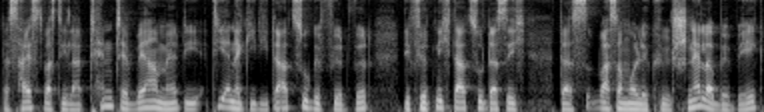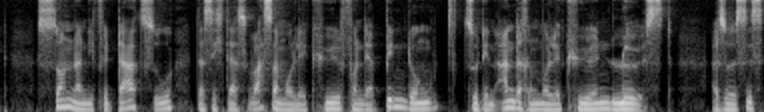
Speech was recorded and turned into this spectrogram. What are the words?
Das heißt, was die latente Wärme, die, die Energie, die dazu geführt wird, die führt nicht dazu, dass sich das Wassermolekül schneller bewegt, sondern die führt dazu, dass sich das Wassermolekül von der Bindung zu den anderen Molekülen löst. Also es ist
